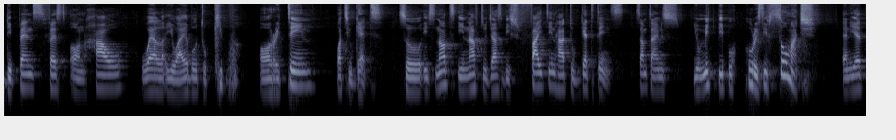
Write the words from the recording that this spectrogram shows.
depends first on how well you are able to keep or retain what you get. So it's not enough to just be fighting hard to get things. Sometimes you meet people who receive so much and yet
